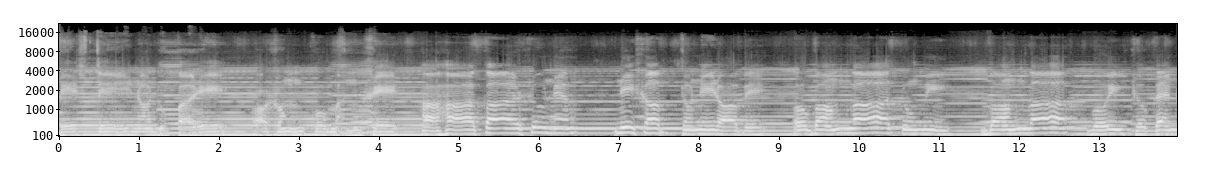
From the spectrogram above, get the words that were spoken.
বিস্তীর্ণ দুপারে অসংখ্য মানুষের হাহাকার শুনে নিঃশব্দ নীরবে ও গঙ্গা তুমি গঙ্গা বইছ কেন?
